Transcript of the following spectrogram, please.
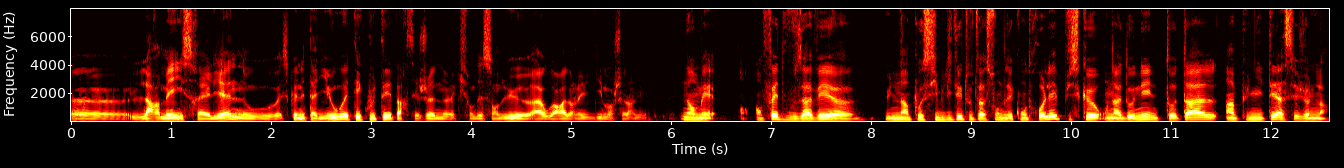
euh, l'armée israélienne, ou est-ce que Netanyahou est écouté par ces jeunes qui sont descendus à Awara dans la nuit de dimanche à lundi? Non, mais en fait, vous avez une impossibilité de toute façon de les contrôler, puisqu'on a donné une totale impunité à ces jeunes-là.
